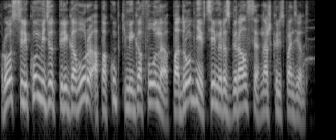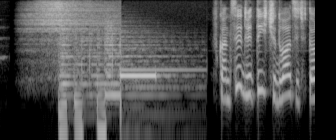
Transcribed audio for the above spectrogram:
Ростелеком ведет переговоры о покупке мегафона. Подробнее в теме разбирался наш корреспондент конце 2022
